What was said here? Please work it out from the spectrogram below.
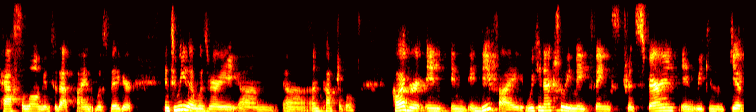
passed along into that client was bigger. And to me, that was very um, uh, uncomfortable. However, in, in, in DeFi, we can actually make things transparent and we can give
